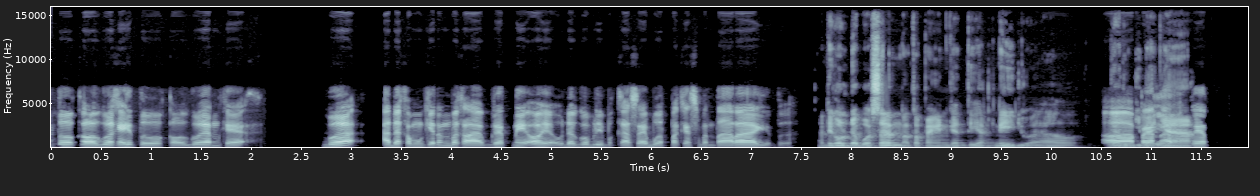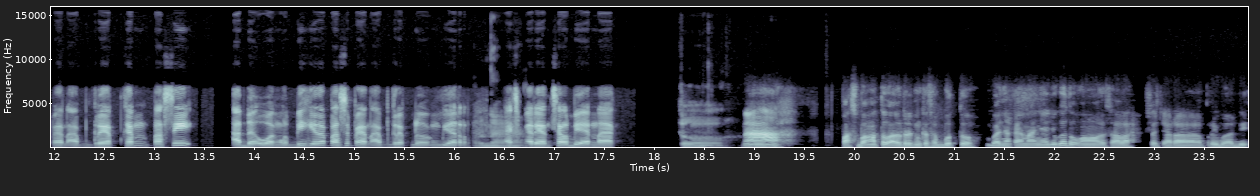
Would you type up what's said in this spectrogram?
gitu. Kalau gue kayak gitu. Kalau gue kan kayak gue ada kemungkinan bakal upgrade nih. Oh ya udah gue beli bekas saya buat pakai sementara gitu. Nanti kalau udah bosan atau pengen ganti yang ini jual. Eh, rugi pengen upgrade, pengen upgrade kan pasti ada uang lebih kita pasti pengen upgrade dong biar Benar. experience-nya lebih enak. Tuh. Nah, pas banget tuh Aldrin kesebut tuh. Banyak yang nanya juga tuh kalau nggak salah secara pribadi.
